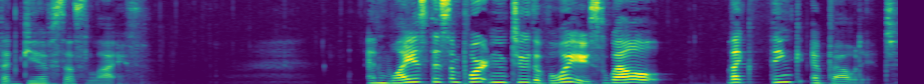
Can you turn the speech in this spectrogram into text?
that gives us life. And why is this important to the voice? Well, like, think about it.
